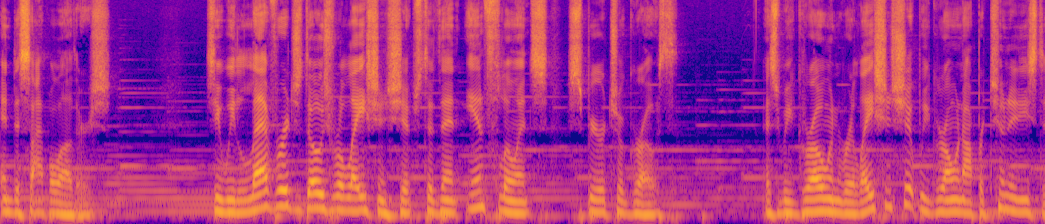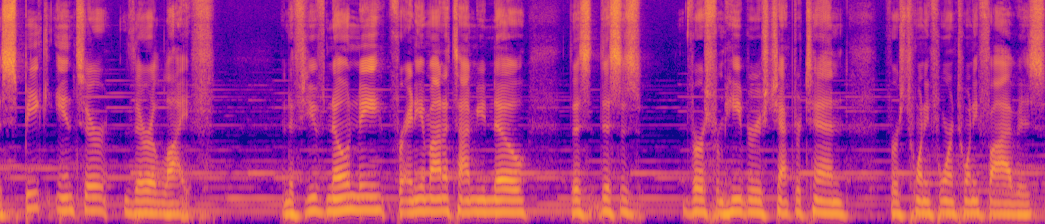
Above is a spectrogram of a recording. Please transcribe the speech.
and disciple others. See, we leverage those relationships to then influence spiritual growth. As we grow in relationship, we grow in opportunities to speak into their life. And if you've known me for any amount of time, you know this this is verse from Hebrews chapter 10, verse 24 and 25 is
